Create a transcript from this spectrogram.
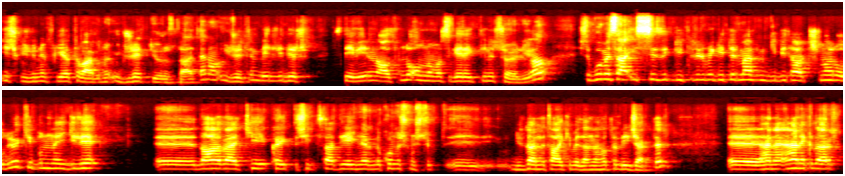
iş gücünün fiyatı var. Buna ücret diyoruz zaten. O ücretin belli bir seviyenin altında olmaması gerektiğini söylüyor. İşte bu mesela işsizlik getirir mi getirmez mi gibi tartışmalar oluyor ki bununla ilgili e, daha belki kayıt dışı iktisat yayınlarında konuşmuştuk. E, düzenli takip edenler hatırlayacaktır. E, hani her ne kadar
